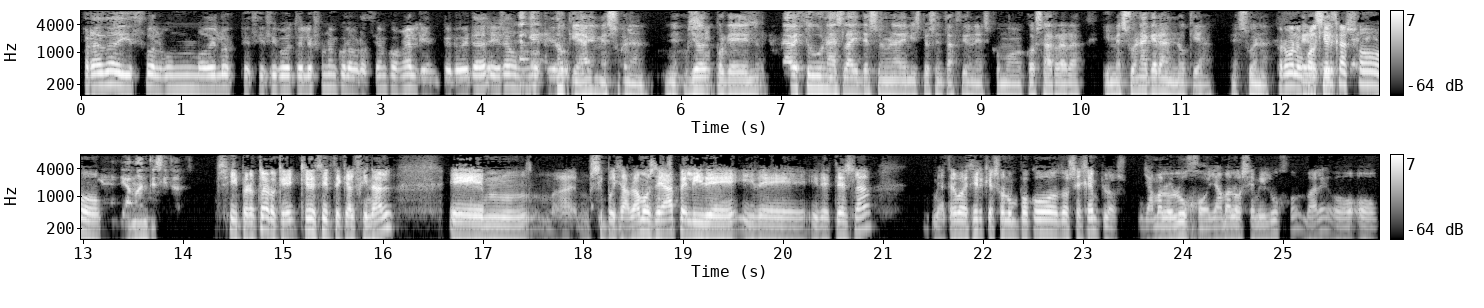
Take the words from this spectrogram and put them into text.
Prada hizo algún modelo específico de teléfono en colaboración con alguien, pero era, era un Nokia. Nokia, me suenan. Yo, porque una vez tuve una slide de eso en una de mis presentaciones como cosa rara, y me suena que eran Nokia, me suena. Pero bueno, en cualquier caso... Diamantes y tal. Sí, pero claro, que, quiero decirte que al final Em, si pues, hablamos de Apple y de, y, de, y de Tesla, me atrevo a decir que son un poco dos ejemplos, llámalo lujo, llámalo semilujo, ¿vale? O,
